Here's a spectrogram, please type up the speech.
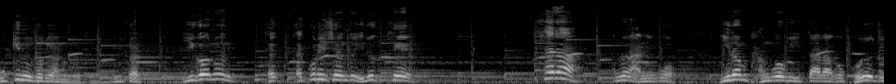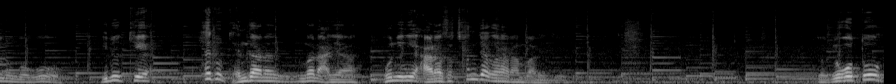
웃기는 소리 하는 거지. 그러니까 이거는 데, 데코레이션도 이렇게 해라는 아니고 이런 방법이 있다라고 보여주는 거고 이렇게 해도 된다는 건 아니야. 본인이 알아서 창작을 하란 말이지. 요것도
